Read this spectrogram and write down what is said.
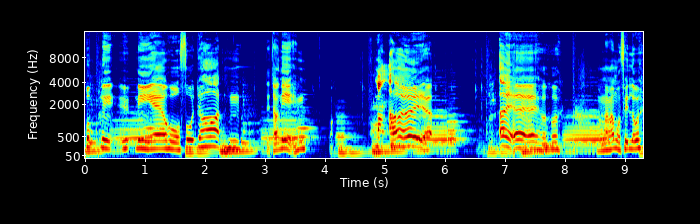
ปุ๊บนี่นี่ไงโหสุดยอด แต่เจ้านี่มบังเอ้ยเอ้ยเอ้ยเอ้ยเฮ้ยเฮ้ยมันมาหมดสิ้นเลยเว้ย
